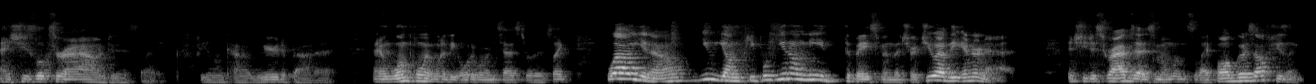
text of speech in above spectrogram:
And she looks around and is like feeling kind of weird about it. And at one point, one of the older women says to her, it's like, well, you know, you young people, you don't need the basement of the church. You have the internet. And she describes it as a moment when the light bulb goes off. She's like,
